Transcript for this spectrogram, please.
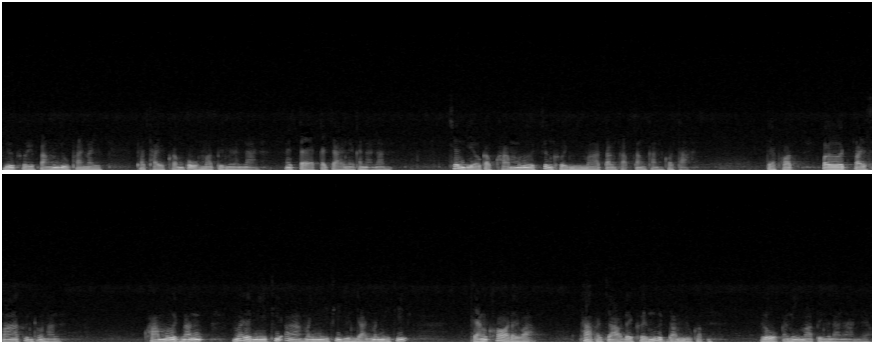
หรือเคยฝังอยู่ภายในพระทัยของพระองค์มาเป็นเวลานาน ให้แตกกระจายในขณะนั้น เช่นเดียวกับความมืดซึ่งเคยมีมาตั้งกับตั้งกันก็ตาม แต่พอเปิดไฟฟ้าขึ้นเท่านั้น ความมืดนั้นไม่ได้มีที่อ้าง ไม่มีที่ยืนยัน ไม่มีที่แข็งข้อได้ว่าข้าพเจ้าได้เคยมืดดำอยู่กับโลกอันนี้มาเป็นเวลานานแล้ว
